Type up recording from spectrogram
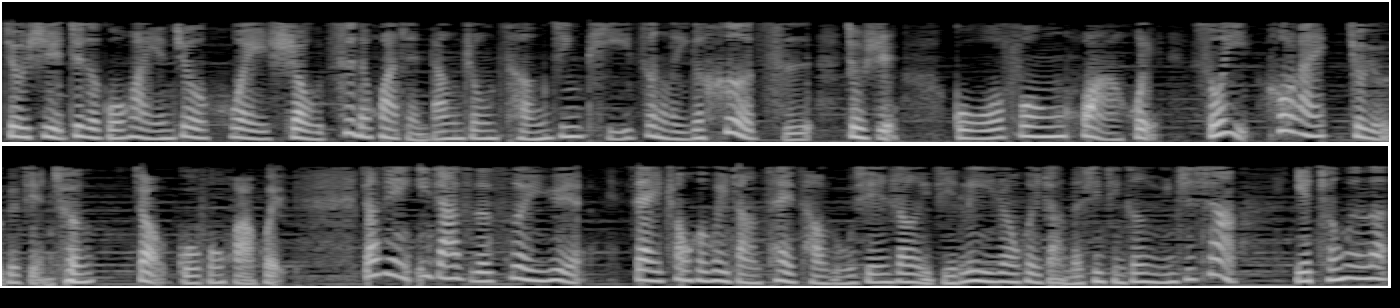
就是这个国画研究会首次的画展当中，曾经提赠了一个贺词，就是国风画会，所以后来就有一个简称叫国风画会。将近一家子的岁月，在创会会长蔡草如先生以及历任会长的辛勤耕耘之下，也成为了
